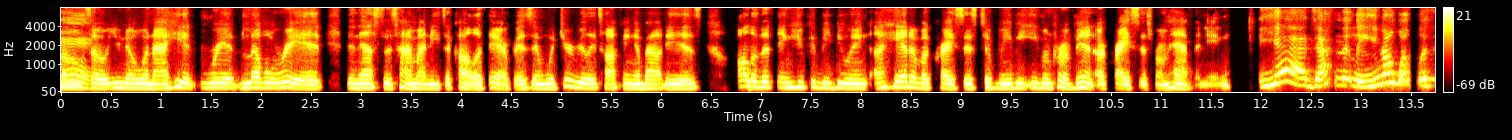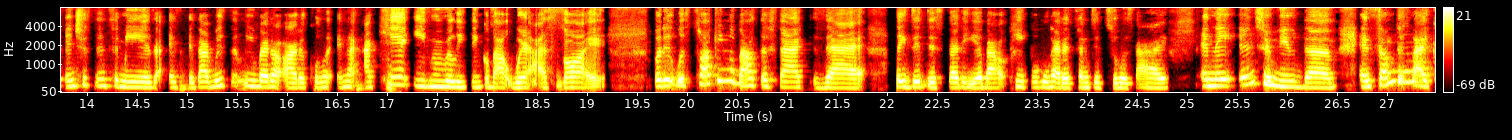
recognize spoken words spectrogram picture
Um, so, you know, when I hit red level red, then that's the time I need to call a therapist. And what you're really talking about is all of the things you could be doing ahead of a crisis to maybe even prevent a crisis from happening. Yeah, definitely. You know what was interesting to me is, is, is I recently read an article and I, I, can't even really think about where I saw it, but it was talking about the fact that they did this study about people who had attempted suicide and they interviewed them, and something like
